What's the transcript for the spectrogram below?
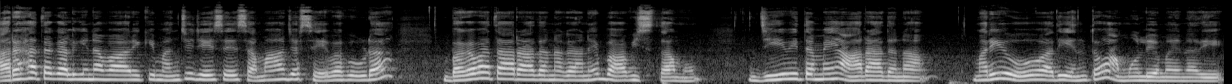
అర్హత కలిగిన వారికి మంచి చేసే సమాజ సేవ కూడా భగవతారాధనగానే భావిస్తాము. జీవితమే ఆరాధన. మరియు అది ఎంతో అమూల్యమైనది.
